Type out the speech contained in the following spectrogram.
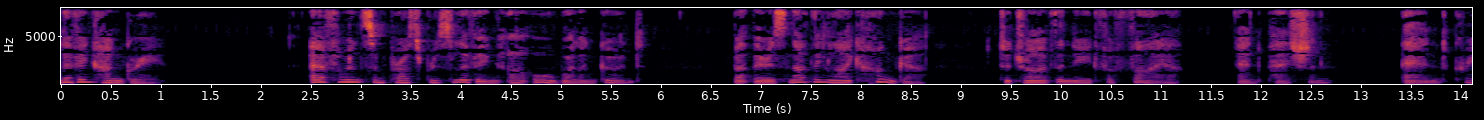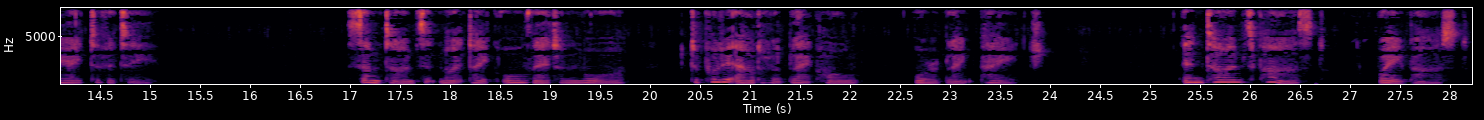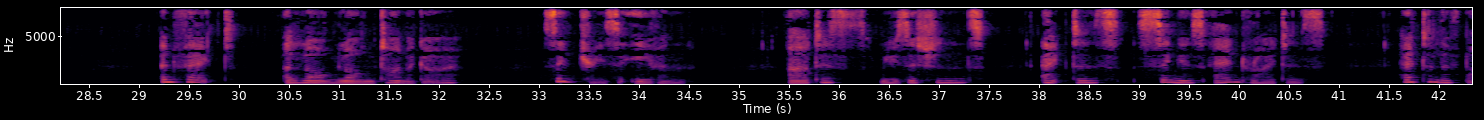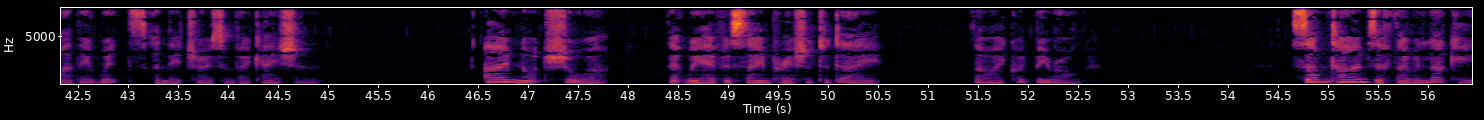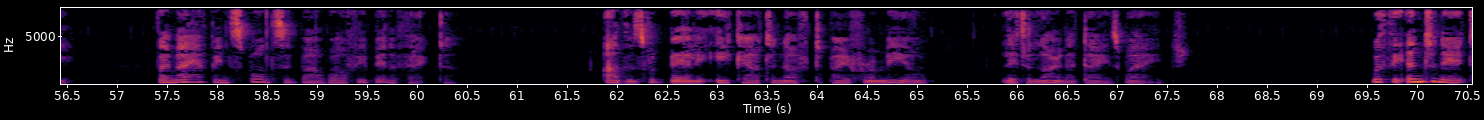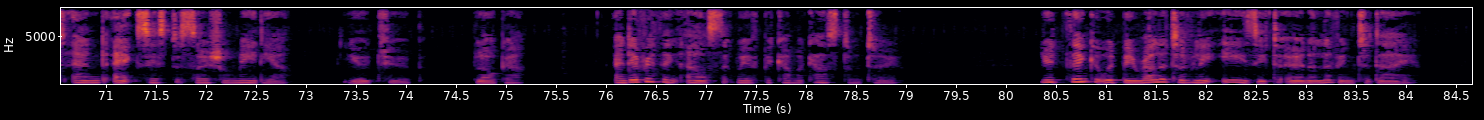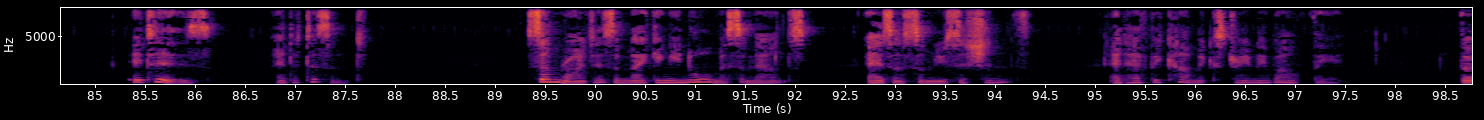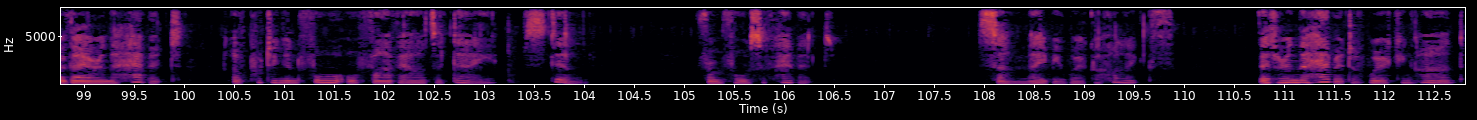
Living hungry. Affluence and prosperous living are all well and good, but there is nothing like hunger to drive the need for fire and passion and creativity. Sometimes it might take all that and more to pull you out of a black hole or a blank page. In times past, way past, in fact, a long, long time ago, centuries even, artists, musicians, actors, singers, and writers had to live by their wits and their chosen vocation. I'm not sure that we have the same pressure today, though I could be wrong. Sometimes, if they were lucky, they may have been sponsored by a wealthy benefactor. Others would barely eke out enough to pay for a meal, let alone a day's wage. With the internet and access to social media, YouTube, Blogger, and everything else that we've become accustomed to, you'd think it would be relatively easy to earn a living today. It is, and it isn't. Some writers are making enormous amounts, as are some musicians, and have become extremely wealthy, though they are in the habit of putting in four or five hours a day still, from force of habit. Some may be workaholics that are in the habit of working hard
